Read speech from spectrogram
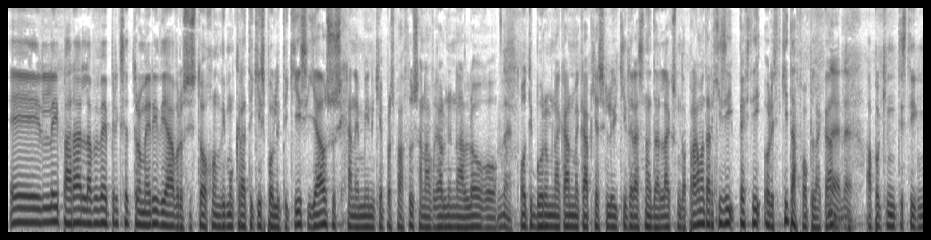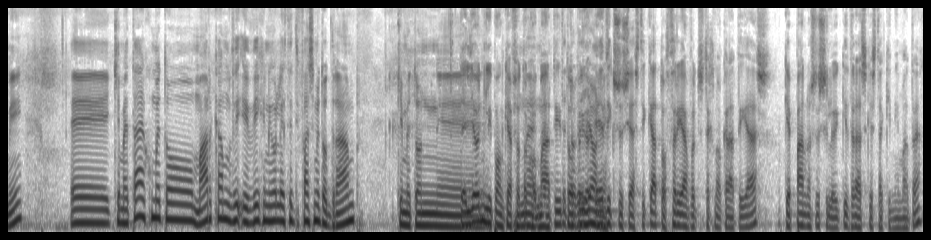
Ε, λέει παράλληλα βέβαια υπήρξε τρομερή διάβρωση στόχων δημοκρατικής πολιτικής για όσους είχαν μείνει και προσπαθούσαν να βγάλουν ένα λόγο Ναι. ότι μπορούμε να κάνουμε κάποια συλλογική δράση να ανταλλάξουμε τα πράγματα. Αρχίζει, πέφτει οριστική ταφόπλακα Ναι, ναι. από εκείνη τη στιγμή. Ε, και μετά έχουμε το Μάρκαμ, δει- δείχνει όλη αυτή τη φάση με τον Τραμπ και με τον... ε, Τελειώνει λοιπόν και αυτό το ναι, ναι, κομμάτι τε- το, οποίο τελειώνει. έδειξε ουσιαστικά το θρίαμβο της τεχνοκρατίας και πάνω στη συλλογική δράση και στα κινήματα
